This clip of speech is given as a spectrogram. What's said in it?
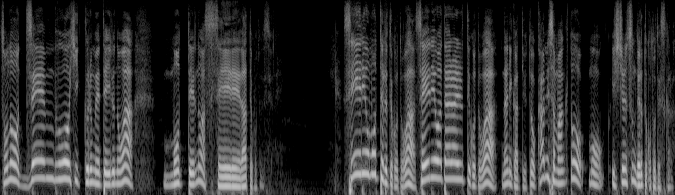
その全部をひっくるめているのは、持っているのは精霊だってことですよね。精霊を持ってるってことは精霊を与えられるってことは何かっていうと神様ともう一緒に住んでるってことですから。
